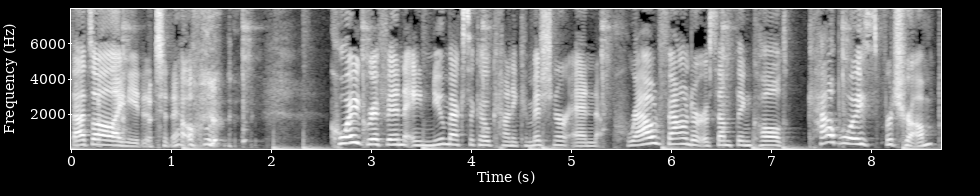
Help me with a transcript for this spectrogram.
That's all I needed to know. Couy Griffin, a New Mexico County Commissioner and proud founder of something called Cowboys for Trump,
